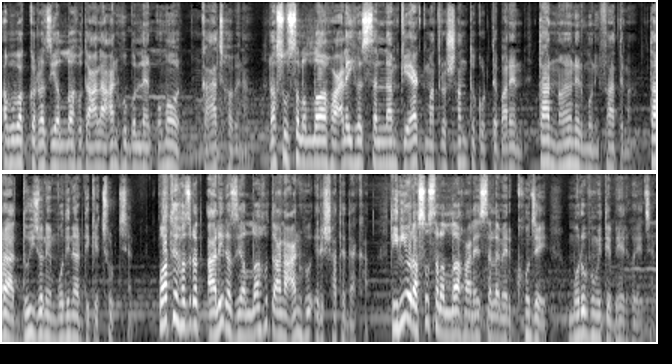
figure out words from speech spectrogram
আবু বাক্কর রাজি আল্লাহ তালা আনহু বললেন, ওমর, কাজ হবে না। রাসুল সাল আলাইহাল্লামকে একমাত্র শান্ত করতে পারেন তার নয়নের মণি ফাতেমা। তারা দুইজনে মদিনার দিকে ছুটছেন। পথে হজরত আলী রাজি আল্লাহ তালা আনহু এর সাথে দেখা। তিনিও রাসুল সাল্লাহ আলাইসাল্লামের খোঁজে মরুভূমিতে বের হয়েছেন।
